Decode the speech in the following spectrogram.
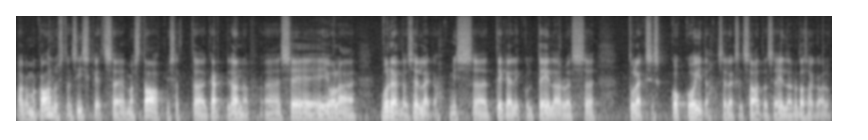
aga ma kahtlustan siiski, et see mastaap, mis sealt kärpida annab, see ei ole võrreldav sellega, mis tegelikult eelarves tuleks siis kokku hoida selleks, et saada see eelarve tasakaalu.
